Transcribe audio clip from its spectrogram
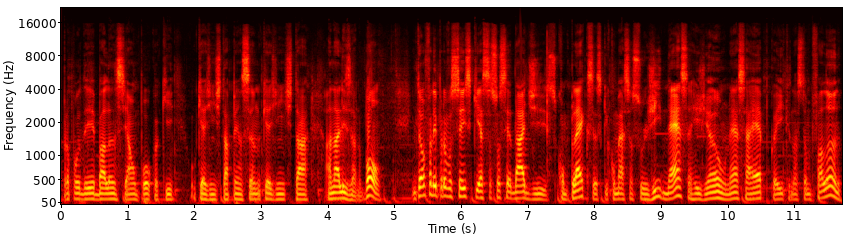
para poder balancear um pouco aqui o que a gente está pensando, o que a gente está analisando. Bom, então eu falei para vocês que essas sociedades complexas que começam a surgir nessa região, nessa época aí que nós estamos falando,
